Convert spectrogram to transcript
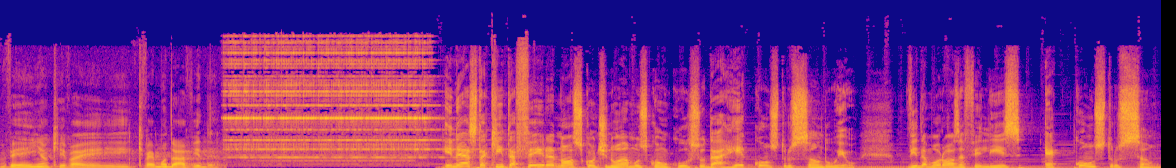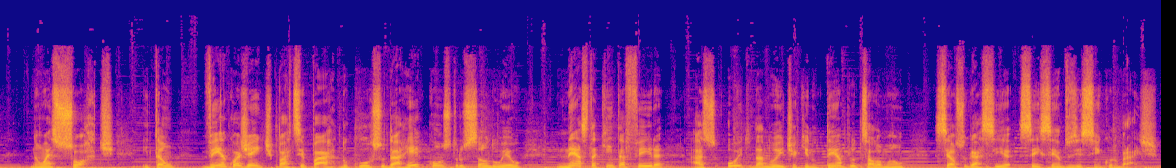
Venham que vai, que vai mudar a vida. E nesta quinta-feira nós continuamos com o curso da reconstrução do eu. Vida amorosa feliz é construção, não é sorte. Então, venha com a gente participar do curso da reconstrução do eu nesta quinta-feira, às 8 da noite, aqui no Templo de Salomão, Celso Garcia, 605 no Brás.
